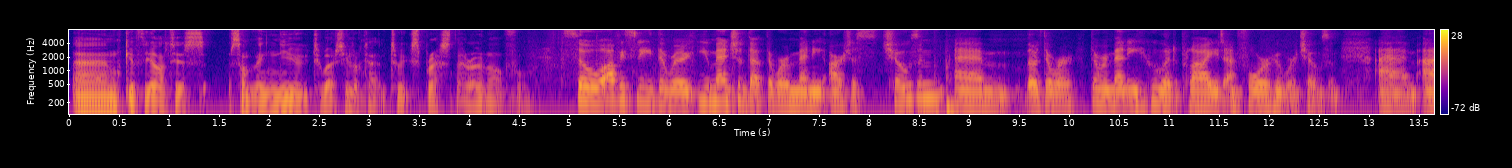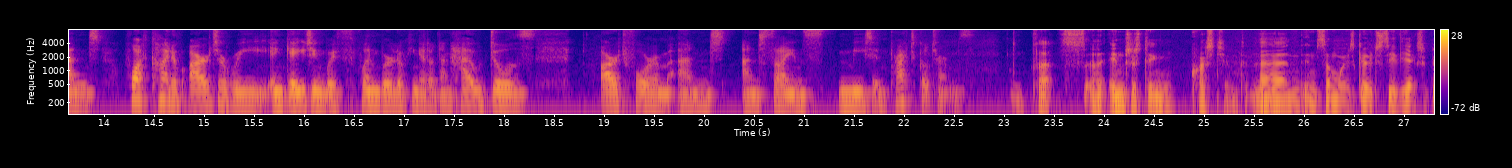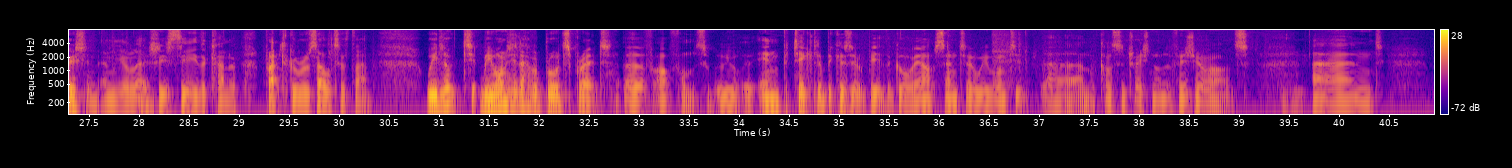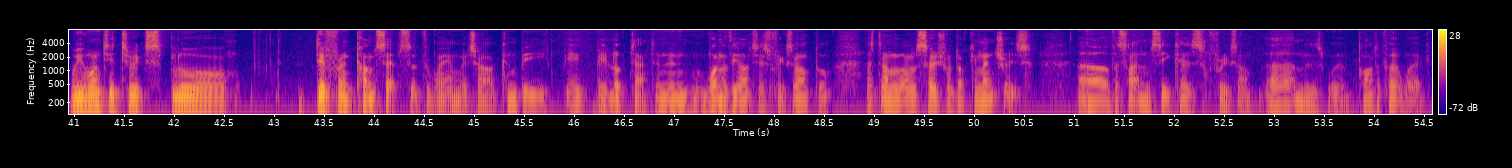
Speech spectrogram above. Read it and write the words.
and give the artists something new to actually look at to express their own art form. So obviously there were you mentioned that there were many artists chosen. Um, there were there were many who had applied and four who were chosen. Um, and what kind of art are we engaging with when we're looking at it, and how does art form and and science meet in practical terms? That's an interesting question, mm. and in some ways, go to see the exhibition, and you'll mm. actually see the kind of practical result of that. We looked. We wanted to have a broad spread of art forms. We, in particular, because it would be at the Galway Arts Centre, we wanted um, a concentration on the visual arts, mm-hmm. and we wanted to explore different concepts of the way in which art can be, be, be looked at. And then one of the artists, for example, has done a lot of social documentaries of asylum seekers, for example, um, as part of her work.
